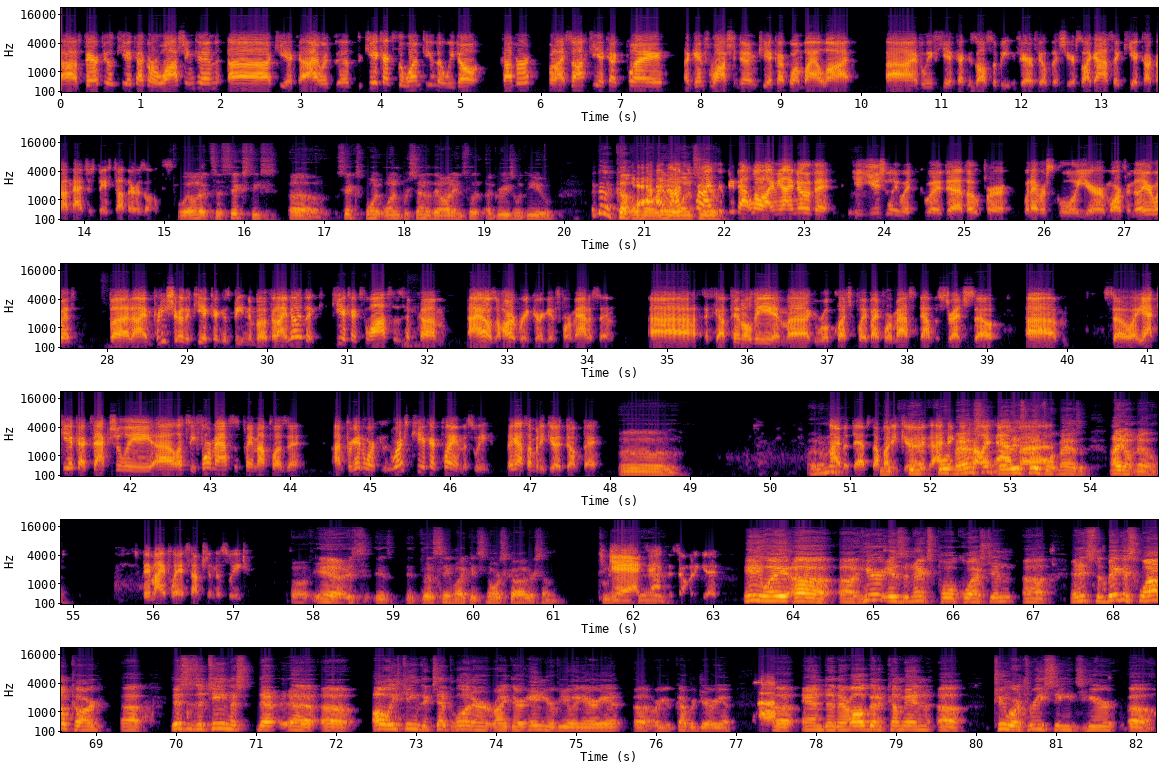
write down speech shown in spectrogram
Uh, Fairfield, Keokuk, or Washington? Uh, Keokuk. I would. Uh, Keokuk's the one team that we don't cover, but I saw Keokuk play against Washington. and Keokuk won by a lot. Uh, I believe Keokuk has also beaten Fairfield this year, so I gotta say Keokuk on that just based on the results. Well, it's a sixty-six point one percent of the audience agrees with you. I got a couple yeah, more I'm, little I'm ones surprised here. it'd be that low. I mean, I know that you usually would would uh, vote for whatever school you're more familiar with, but I'm pretty sure that Keokuk has beaten them both. And I know that Keokuk's losses have come. I was a heartbreaker against Fort Madison. Uh, a penalty and a real clutch play by Fort Madison down the stretch. So, um, so uh, yeah, Keokuk's actually. Uh, let's see, Fort Madison's playing Mount Pleasant. I'm forgetting where where's Keokuk playing this week. They got somebody good, don't they? Uh, I don't know. I bet they have somebody good. I Fort think they probably Madison? have. no, they just played uh, Fort Madison. I don't know. they might play Assumption this week. Uh, yeah, it's, it's it does seem like it's North Scott or some. team Yeah, like exactly. Somebody good. Anyway, uh, uh, here is the next poll question, uh, and it's the biggest wild card. This is a team that's, that uh, uh, all these teams except one are right there in your viewing area uh, or your coverage area, uh, and uh, they're all going to come in uh, two or three seeds here, uh,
